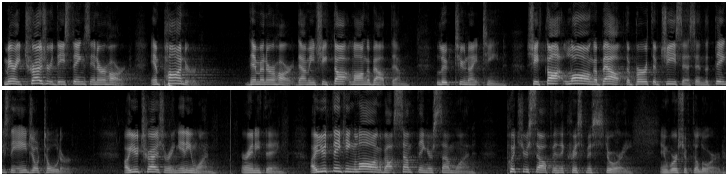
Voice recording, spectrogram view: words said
Mary treasured these things in her heart and pondered them in her heart. That means she thought long about them. Luke 2:19. She thought long about the birth of Jesus and the things the angel told her. Are you treasuring anyone or anything? Are you thinking long about something or someone? Put yourself in the Christmas story and worship the Lord.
